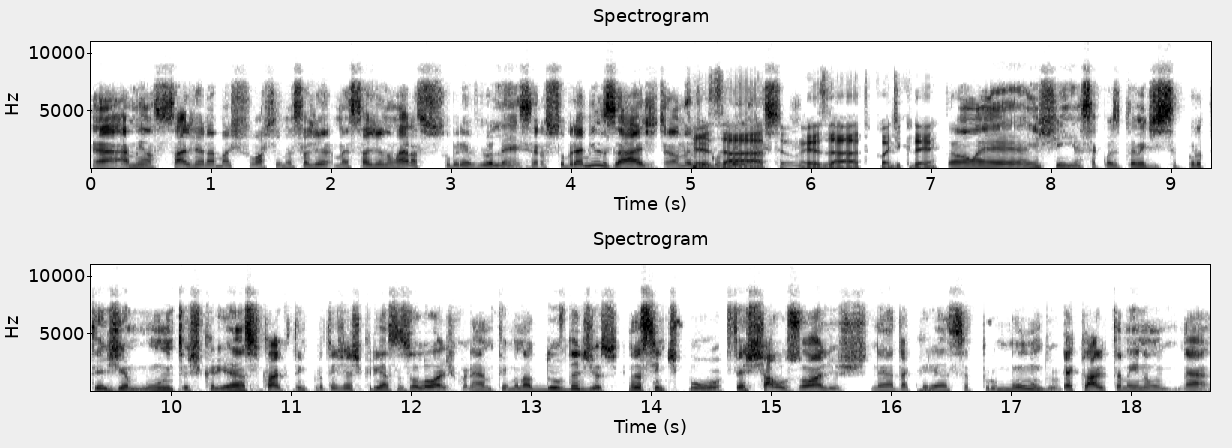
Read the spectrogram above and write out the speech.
a, a, mensagem era mais forte. A mensagem, a mensagem não era sobre a violência, era sobre a amizade. A ver exato, exato, pode crer. Então, é, enfim, essa coisa também de se proteger muito as crianças. Claro que tem que proteger as crianças, lógico, né? Não tem a menor dúvida disso. Mas, assim, tipo, fechar os olhos né, da criança pro mundo, é claro que também não. Né,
